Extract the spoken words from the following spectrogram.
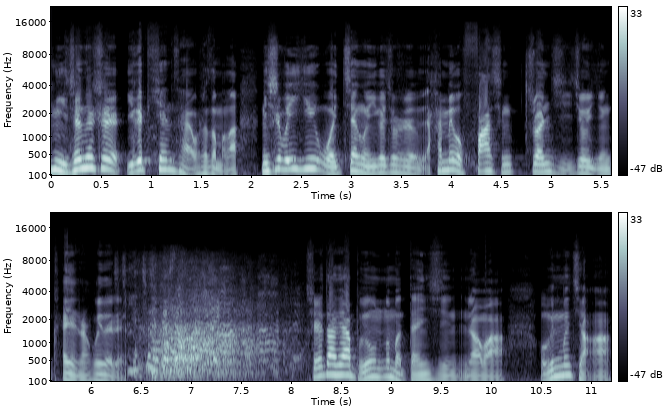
你真的是一个天才。我说怎么了？你是唯一我见过一个就是还没有发行专辑就已经开演唱会的人。其实大家不用那么担心，你知道吧？我跟你们讲啊，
